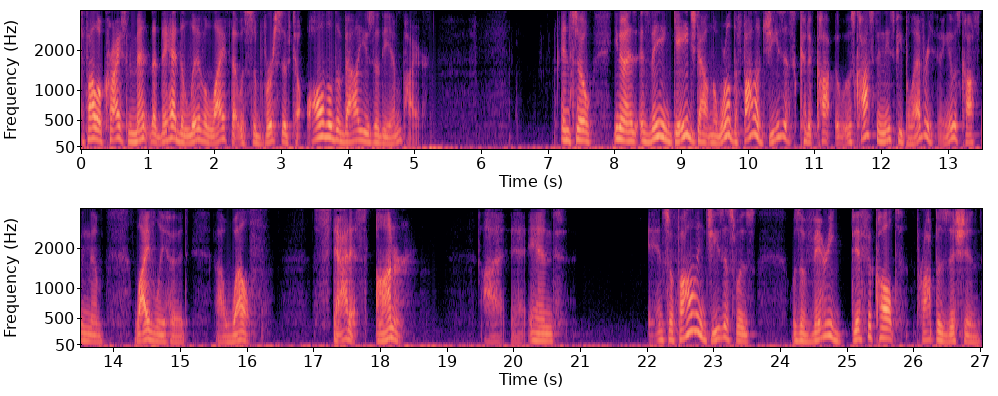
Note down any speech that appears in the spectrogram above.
To follow Christ meant that they had to live a life that was subversive to all of the values of the empire. And so, you know, as, as they engaged out in the world, to follow Jesus could have co- it was costing these people everything. It was costing them livelihood, uh, wealth, status, honor, uh, and and so following Jesus was was a very difficult proposition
